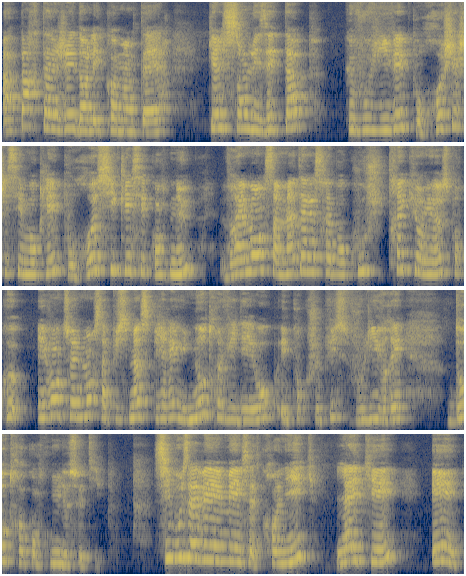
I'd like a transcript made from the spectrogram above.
à partager dans les commentaires quelles sont les étapes que vous vivez pour rechercher ces mots-clés, pour recycler ces contenus. Vraiment, ça m'intéresserait beaucoup. Je suis très curieuse pour que éventuellement ça puisse m'inspirer une autre vidéo et pour que je puisse vous livrer d'autres contenus de ce type. Si vous avez aimé cette chronique, likez Et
